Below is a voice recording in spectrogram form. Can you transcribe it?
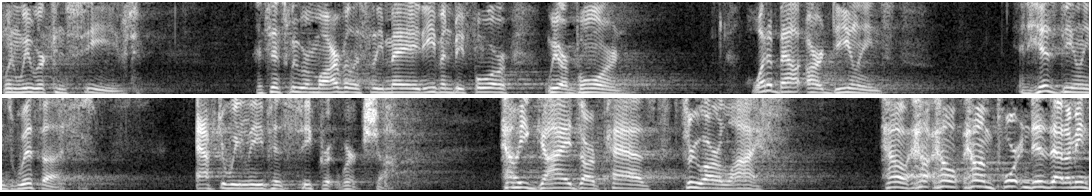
when we were conceived. And since we were marvelously made even before we are born, what about our dealings and his dealings with us after we leave his secret workshop? How he guides our paths through our life how, how, how, how important is that? I mean,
